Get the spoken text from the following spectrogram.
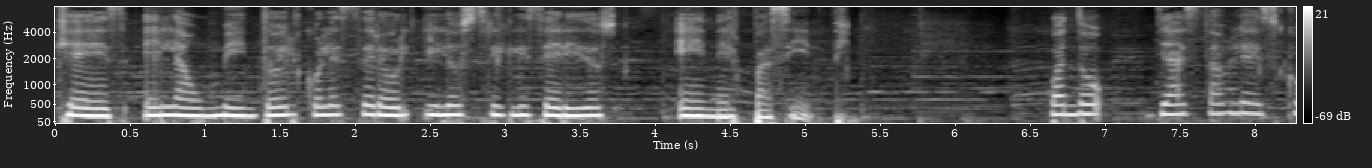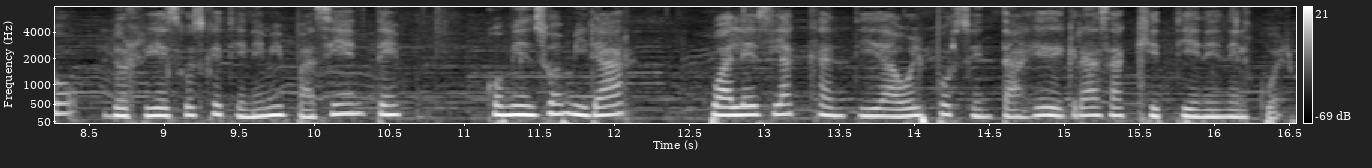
que es el aumento del colesterol y los triglicéridos en el paciente. Cuando ya establezco los riesgos que tiene mi paciente, comienzo a mirar cuál es la cantidad o el porcentaje de grasa que tiene en el cuerpo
